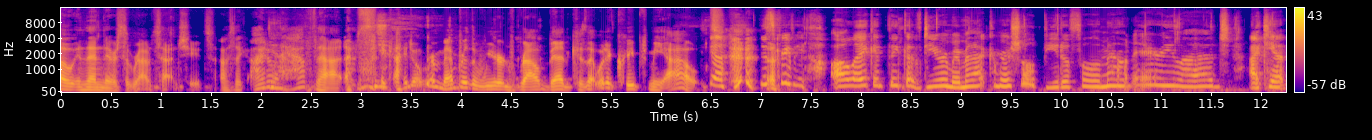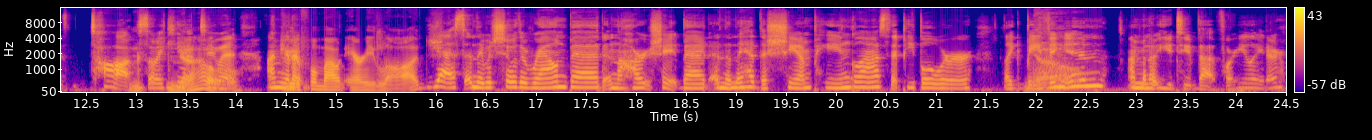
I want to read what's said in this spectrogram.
Oh, and then there's the round satin sheets. I was like, I don't Yeah. have that. I was like, I don't remember the weird round bed because that would have creeped me out. Yeah, it's creepy. All I could think of. Do you remember that commercial? Beautiful Mount Airy Lodge. I can't talk, so I can't do it. I'm gonna. Beautiful Mount Airy Lodge. Yes, and they would show the round bed and the heart shaped bed, and then they had the champagne glass that people were like bathing No. in. I'm gonna YouTube that for you later.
